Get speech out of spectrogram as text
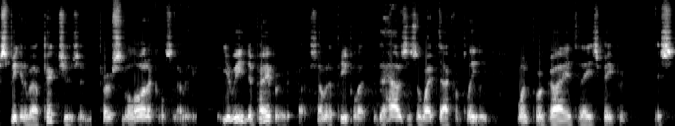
Speaking about pictures and personal articles and everything, you read in the paper, uh, some of the people, at the houses are wiped out completely. One poor guy in today's paper is,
